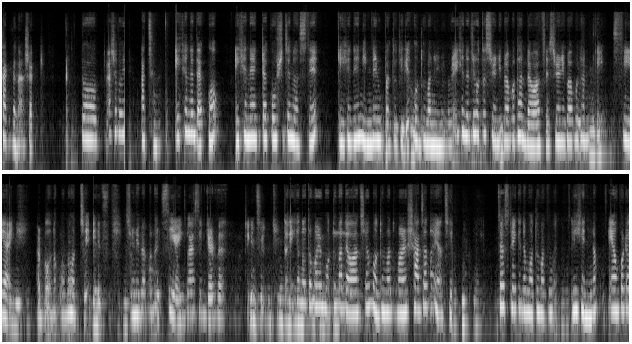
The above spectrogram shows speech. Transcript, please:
থাকবে না, আশা করি। তো আশা করি আচ্ছা এখানে দেখো, এখানে একটা কোশ্চেন আছে এখানে নিম্নের উপাত্ত থেকে মধ্যমা নির্ণয়। এখানে যেহেতু শ্রেণি ব্যবধান দেওয়া আছে, শ্রেণি ব্যবধান কি? সিআই আর পৌনপূর্ণ হচ্ছে এফ শ্রেণি ব্যবধান সিআই ক্লাস ইন্টারভেল তো এখানে তোমার মধ্যমা দেওয়া আছে মধ্যমা তোমার সাজানোই আছে। জাস্ট এখানে মধ্যমা লিখে নিলাম। এই অঙ্কটা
